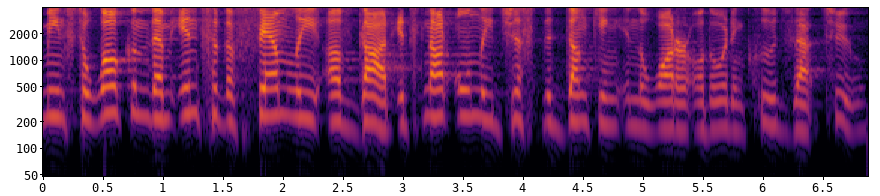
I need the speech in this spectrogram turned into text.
means to welcome them into the family of God. It's not only just the dunking in the water, although it includes that too.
